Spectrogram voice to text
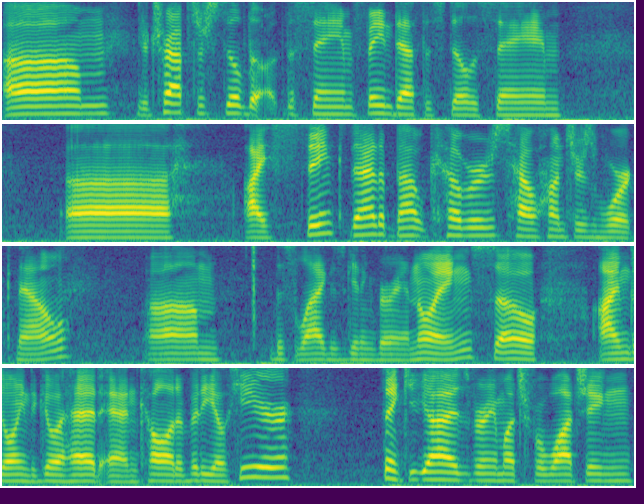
um, your traps are still the, the same, Feign Death is still the same. Uh, I think that about covers how hunters work now. Um, this lag is getting very annoying, so I'm going to go ahead and call it a video here. Thank you guys very much for watching.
